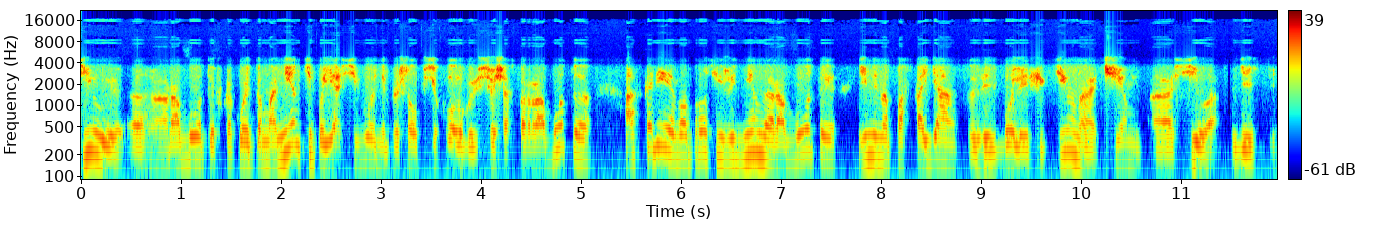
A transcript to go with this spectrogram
силы э, работы в какой-то момент, типа я сегодня пришел к психологу и все сейчас проработаю, а скорее вопрос ежедневной работы, именно постоянство здесь более эффективно, чем э, сила действий.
